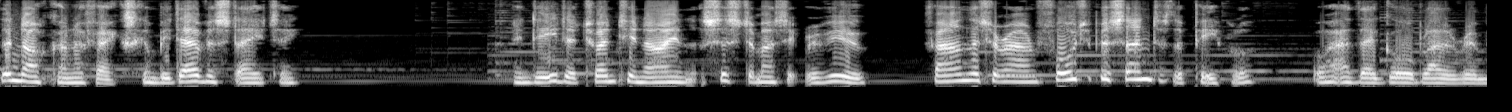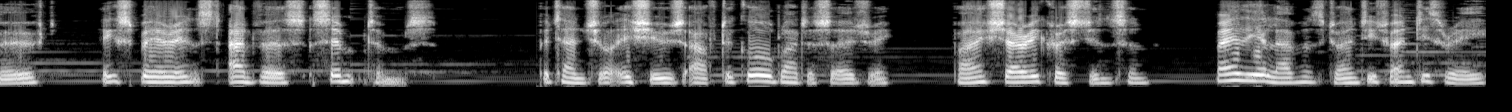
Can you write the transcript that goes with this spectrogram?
the knock-on effects can be devastating. Indeed, a 29 systematic review found that around 40% of the people who had their gallbladder removed experienced adverse symptoms. Potential issues after gallbladder surgery by Sherry Christensen, May the 11th, 2023,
